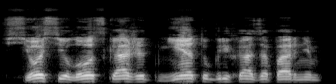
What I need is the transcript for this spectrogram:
Все село скажет, нету греха за парнем.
